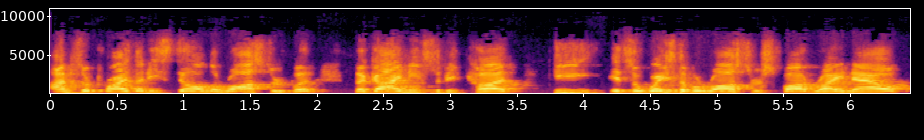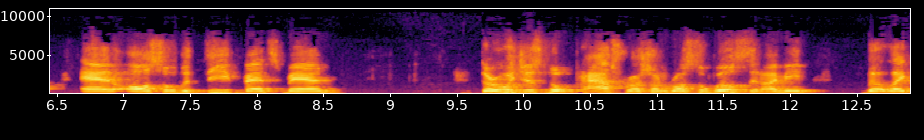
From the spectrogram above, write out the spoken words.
I'm surprised that he's still on the roster, but the guy needs to be cut. He it's a waste of a roster spot right now. And also the defense, man, there was just no pass rush on Russell Wilson. I mean, the like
